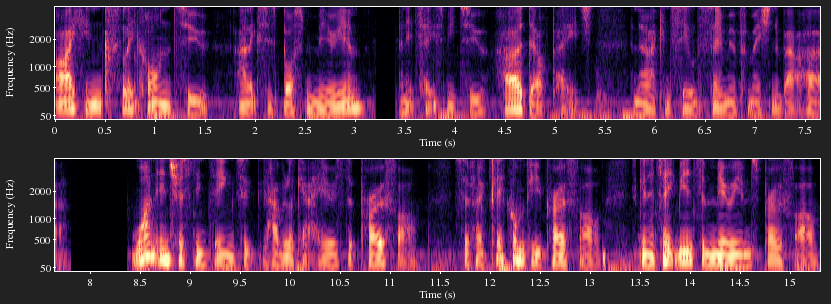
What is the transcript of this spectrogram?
I can click on to Alex's boss, Miriam, and it takes me to her Delve page. And now I can see all the same information about her. One interesting thing to have a look at here is the profile. So if I click on view profile, it's going to take me into Miriam's profile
